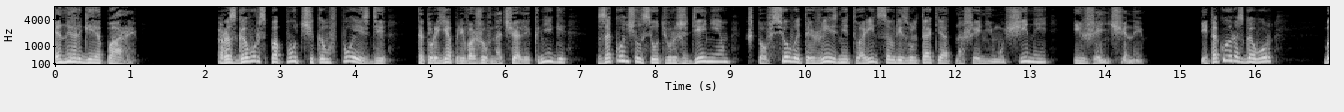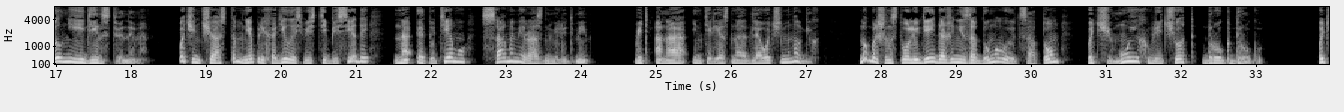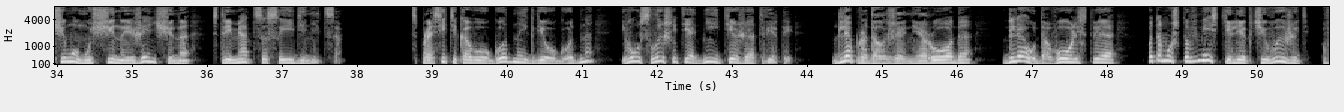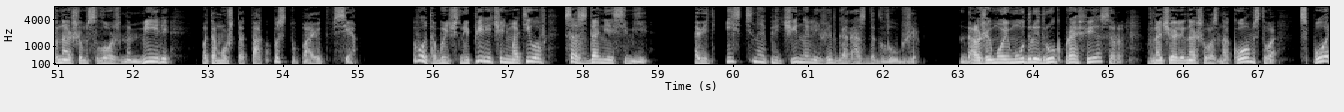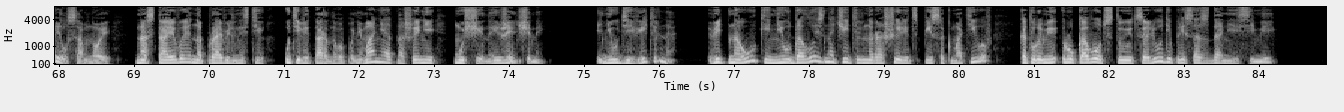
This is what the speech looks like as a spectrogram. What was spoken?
Энергия пары. Разговор с попутчиком в поезде, который я привожу в начале книги, закончился утверждением, что все в этой жизни творится в результате отношений мужчины и женщины. И такой разговор был не единственным. Очень часто мне приходилось вести беседы на эту тему с самыми разными людьми. Ведь она интересна для очень многих. Но большинство людей даже не задумываются о том, почему их влечет друг к другу. Почему мужчина и женщина стремятся соединиться? Спросите кого угодно и где угодно, и вы услышите одни и те же ответы. Для продолжения рода, для удовольствия, потому что вместе легче выжить в нашем сложном мире, потому что так поступают все. Вот обычный перечень мотивов создания семьи. А ведь истинная причина лежит гораздо глубже. Даже мой мудрый друг-профессор в начале нашего знакомства спорил со мной, настаивая на правильности утилитарного понимания отношений мужчины и женщины. И неудивительно, ведь науке не удалось значительно расширить список мотивов, которыми руководствуются люди при создании семей.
